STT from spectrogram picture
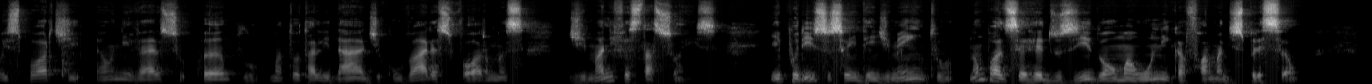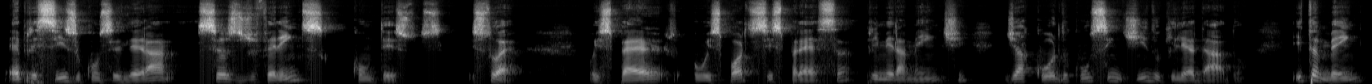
O esporte é um universo amplo, uma totalidade com várias formas de manifestações. E por isso seu entendimento não pode ser reduzido a uma única forma de expressão. É preciso considerar seus diferentes contextos. Isto é, o, esper, o esporte se expressa, primeiramente, de acordo com o sentido que lhe é dado, e também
